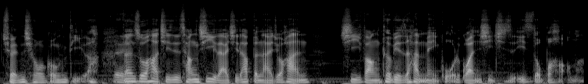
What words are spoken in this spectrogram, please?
全球公敌了，但是说它其实长期以来，其实它本来就和西方，特别是和美国的关系，其实一直都不好嘛。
